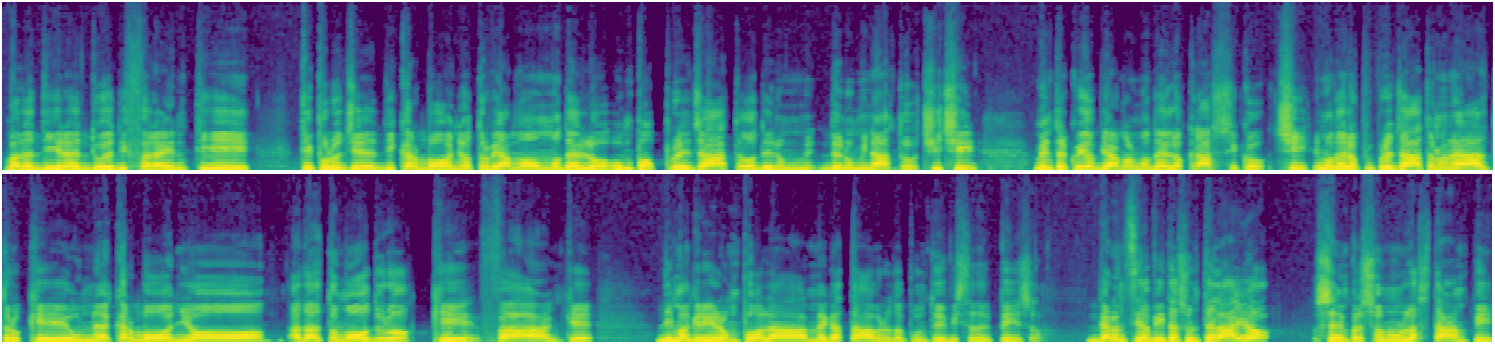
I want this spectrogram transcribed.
vale a dire due differenti tipologie di carbonio. Troviamo un modello un po' pregiato denom denominato CC mentre qui abbiamo il modello classico C. Il modello più pregiato non è altro che un carbonio ad alto modulo che fa anche dimagrire un po' la Mega Tower dal punto di vista del peso. Garanzia vita sul telaio, sempre sono nulla stampi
